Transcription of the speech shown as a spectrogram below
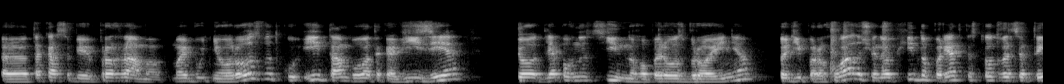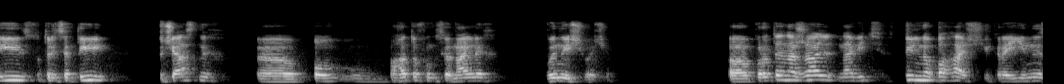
е, така собі програма майбутнього розвитку, і там була така візія, що для повноцінного переозброєння тоді порахували, що необхідно порядка 120-130 сучасних е, багатофункціональних винищувачів. Е, Проте, на жаль, навіть сильно багатші країни,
